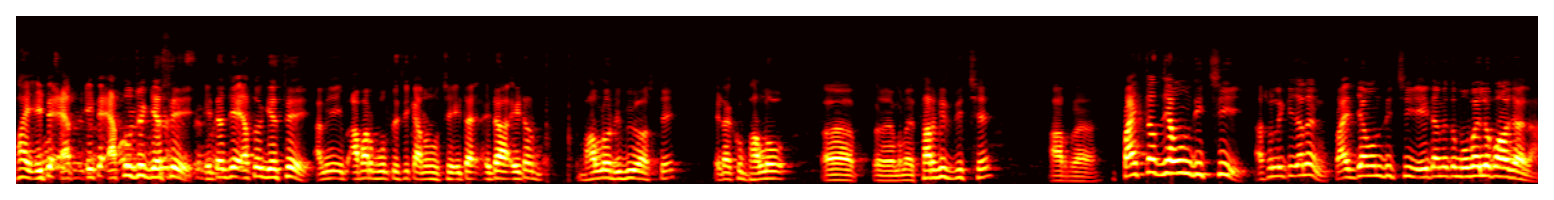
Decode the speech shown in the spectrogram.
ভাই এটা এত- এটা এত যে গেছে এটা যে এত গেছে আমি আবার বলতেছি কারণ হচ্ছে এটা এটা এটার ভালো রিভিউ আসছে এটা খুব ভালো মানে সার্ভিস দিচ্ছে। আর প্রাইসটা যেমন দিচ্ছি আসলে কি জানেন? প্রাইস যেমন দিচ্ছি এই দামে তো মোবাইলও পাওয়া যায় না।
